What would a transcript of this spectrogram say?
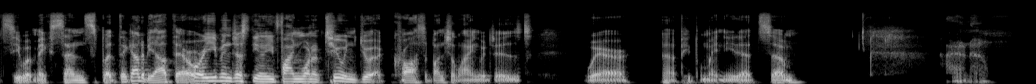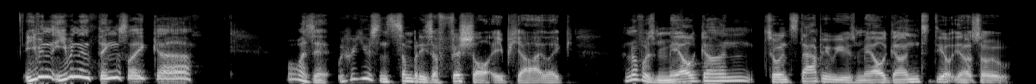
see what makes sense. But they got to be out there, or even just you know you find one or two and you do it across a bunch of languages where uh, people might need it. So I don't know. Even even in things like uh, what was it? We were using somebody's official API like don't know if it was Mailgun. So in Snappy, we use Mailgun to deal, you know, so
